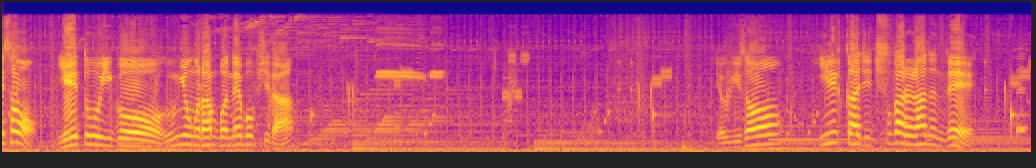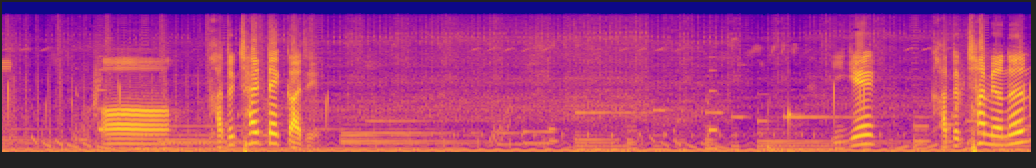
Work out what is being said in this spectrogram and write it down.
해서 얘도 이거 응용을 한번 해봅시다 여기서 1까지 추가를 하는데 어... 가득 찰 때까지 이게 가득 차면은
